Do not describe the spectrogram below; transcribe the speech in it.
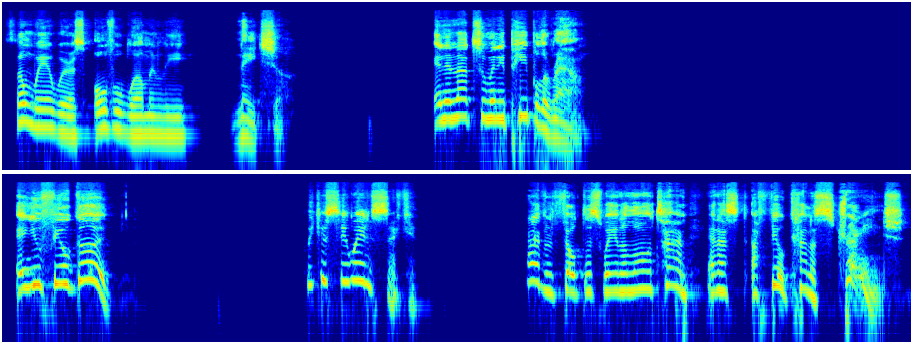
somewhere where it's overwhelmingly nature. And there are not too many people around. And you feel good. But you say, wait a second. I haven't felt this way in a long time. And I, I feel kind of strange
